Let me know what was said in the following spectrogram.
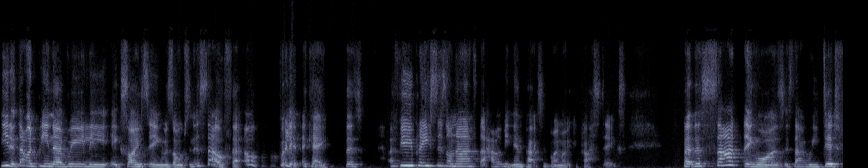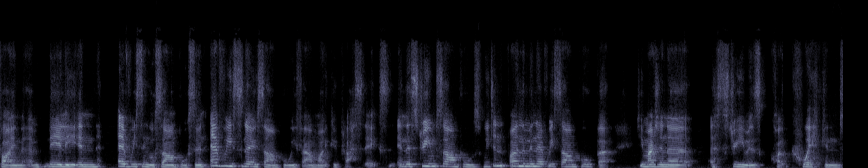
you know that would have been a really exciting result in itself. That oh, brilliant. Okay, there's a few places on Earth that haven't been impacted by microplastics. But the sad thing was is that we did find them nearly in every single sample. So in every snow sample, we found microplastics. In the stream samples, we didn't find them in every sample. But do you imagine a, a stream is quite quick and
